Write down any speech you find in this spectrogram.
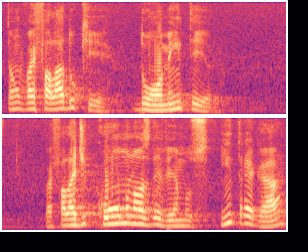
Então vai falar do que? Do homem inteiro. Vai falar de como nós devemos entregar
